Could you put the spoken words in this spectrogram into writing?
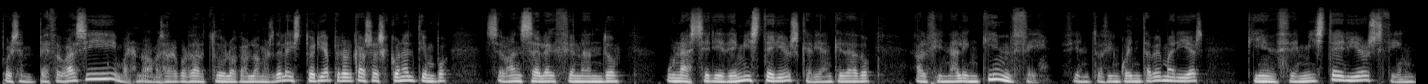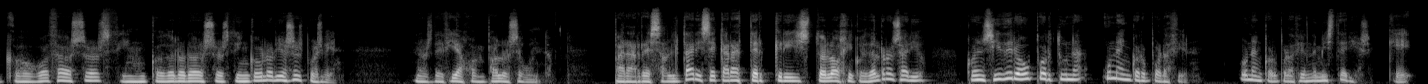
pues empezó así, bueno, no vamos a recordar todo lo que hablamos de la historia, pero el caso es que con el tiempo se van seleccionando una serie de misterios que habían quedado al final en 15, 150 Ave Marías, 15 misterios, 5 gozosos, 5 dolorosos, 5 gloriosos, pues bien, nos decía Juan Pablo II, para resaltar ese carácter cristológico del rosario, consideró oportuna una incorporación, una incorporación de misterios, que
